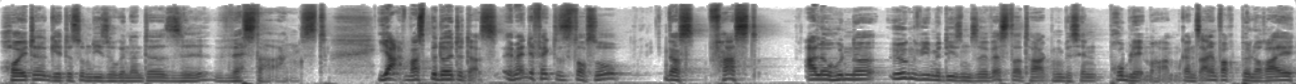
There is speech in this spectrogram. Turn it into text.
Heute geht es um die sogenannte Silvesterangst. Ja, was bedeutet das? Im Endeffekt ist es doch so, dass fast alle Hunde irgendwie mit diesem Silvestertag ein bisschen Probleme haben. Ganz einfach, Böllerei,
